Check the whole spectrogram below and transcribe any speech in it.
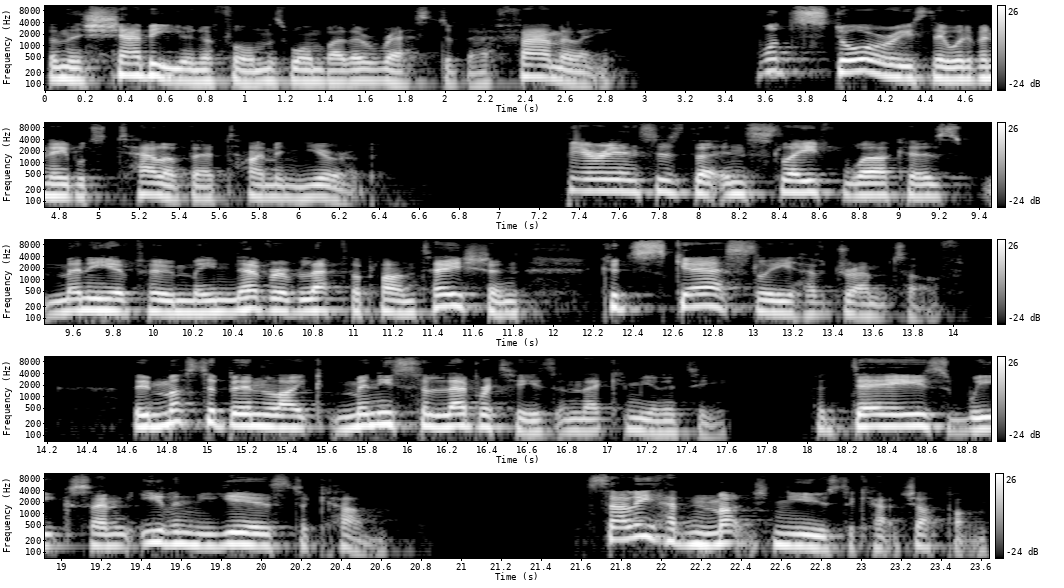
than the shabby uniforms worn by the rest of their family. What stories they would have been able to tell of their time in Europe. Experiences that enslaved workers, many of whom may never have left the plantation, could scarcely have dreamt of. They must have been like many celebrities in their community, for days, weeks, and even years to come. Sally had much news to catch up on.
